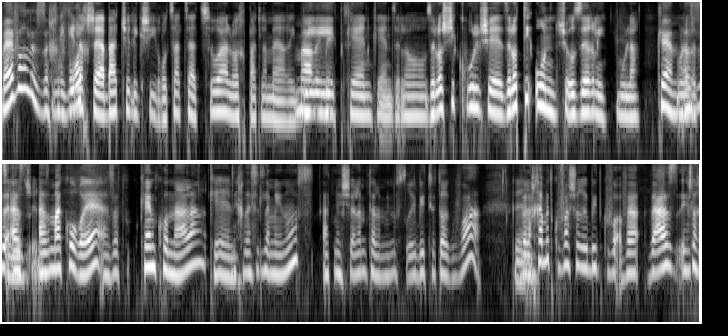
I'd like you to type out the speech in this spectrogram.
מעבר לזה, חברות... אני אגיד לך שהבת שלי, כשהיא רוצה צעצוע, לא אכפת לה מהריבית. מהריבית. כן, כן, זה לא, זה לא שיקול, ש... זה לא טיעון שעוזר לי מולה. כן, מול אז, אז, שלי. אז מה קורה? אז את כן קונה לה, כן. נכנסת למינוס, את משלמת על המינוס ריבית יותר גבוהה. כן. ולכן בתקופה של ריבית גבוהה, ו- ואז יש לך,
